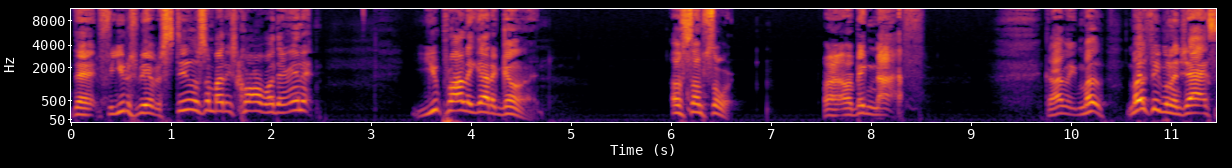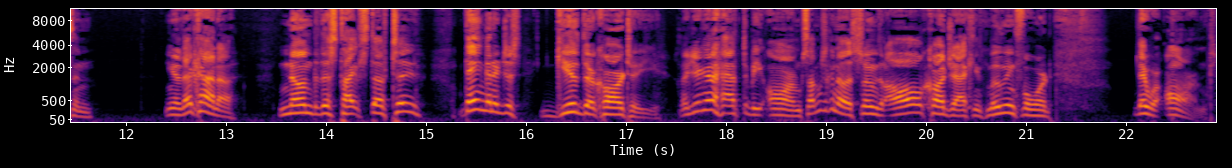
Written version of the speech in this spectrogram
that for you to be able to steal somebody's car while they're in it, you probably got a gun of some sort or, or a big knife. Cause I mean, mo- most people in Jackson, you know, they're kind of numb to this type stuff too they ain't going to just give their car to you. Like you're going to have to be armed. So I'm just going to assume that all carjackings moving forward, they were armed.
